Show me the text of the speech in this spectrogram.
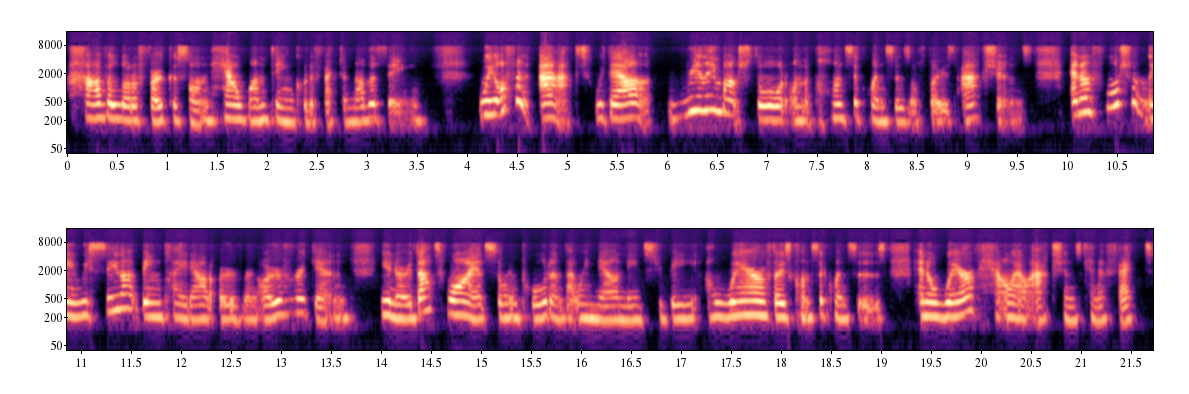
have a lot of focus on how one thing could affect another thing we often act without really much thought on the consequences of those actions. And unfortunately, we see that being played out over and over again. You know, that's why it's so important that we now need to be aware of those consequences and aware of how our actions can affect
